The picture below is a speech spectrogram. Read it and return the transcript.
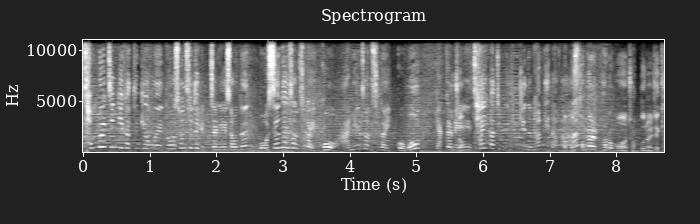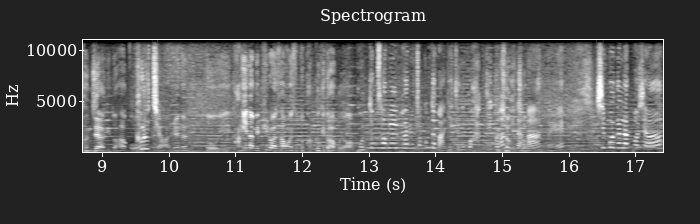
선물진기 같은 경우에도 선수들 입장에서는 뭐 쓰는 선수가 있고 아닌 선수가 있고 약간의 차이가 좀 있기는 합니다만. 그러니까 뭐 섬멸파로 뭐 적군을 이제 견제하기도 하고 그렇죠. 아니면은 또 이 강인함이 필요한 상황에서 또 바꾸기도 하고요. 보통 섬멸파를 조금 더 많이 드는 것 같기도 그쵸, 합니다만. 네. 신보넬라 퍼샷,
